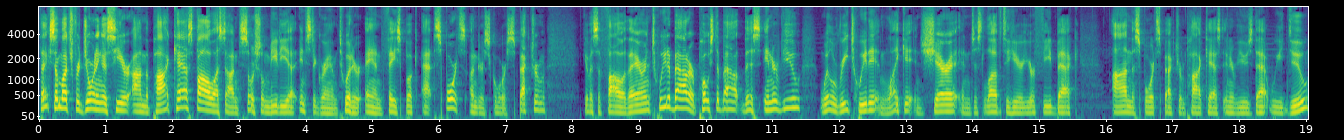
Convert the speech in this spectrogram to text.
Thanks so much for joining us here on the podcast. Follow us on social media Instagram, Twitter, and Facebook at sports underscore spectrum. Give us a follow there and tweet about or post about this interview. We'll retweet it and like it and share it and just love to hear your feedback on the Sports Spectrum podcast interviews that we do.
